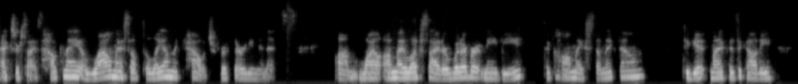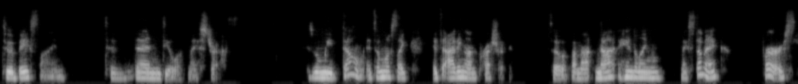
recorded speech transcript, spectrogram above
exercise? How can I allow myself to lay on the couch for 30 minutes um, while on my left side or whatever it may be to mm-hmm. calm my stomach down, to get my physicality to a baseline, to then deal with my stress? Because when we don't, it's almost like it's adding on pressure. So if I'm not, not handling my stomach first,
